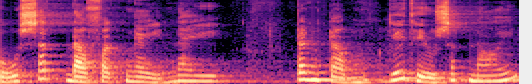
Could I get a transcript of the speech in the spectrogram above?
Tủ sách Đạo Phật ngày nay trân trọng giới thiệu sách nói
